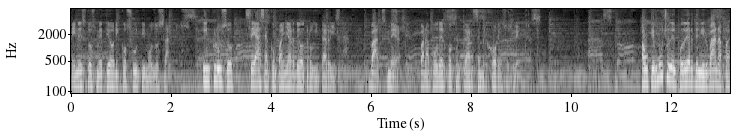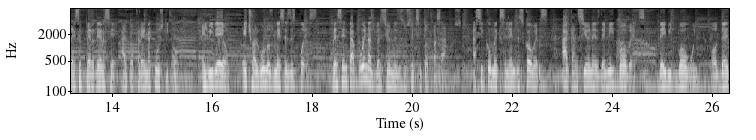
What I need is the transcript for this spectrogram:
en estos meteóricos últimos dos años. Incluso se hace acompañar de otro guitarrista, Smear, para poder concentrarse mejor en sus letras. Aunque mucho del poder de Nirvana parece perderse al tocar en acústico, el video, hecho algunos meses después, presenta buenas versiones de sus éxitos pasados, así como excelentes covers a canciones de Meat Bobbets, David Bowie o Dead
